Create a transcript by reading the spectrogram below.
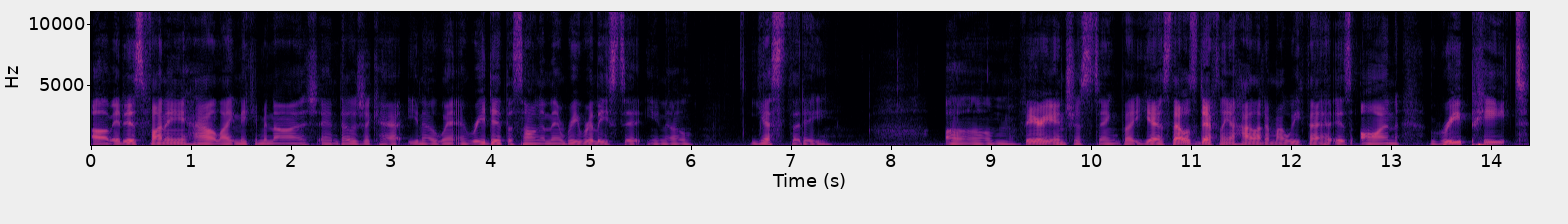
Um, it is funny how like Nicki Minaj and Doja Cat, you know, went and redid the song and then re-released it, you know, yesterday. Um, very interesting. But yes, that was definitely a highlight of my week. That is on repeat.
